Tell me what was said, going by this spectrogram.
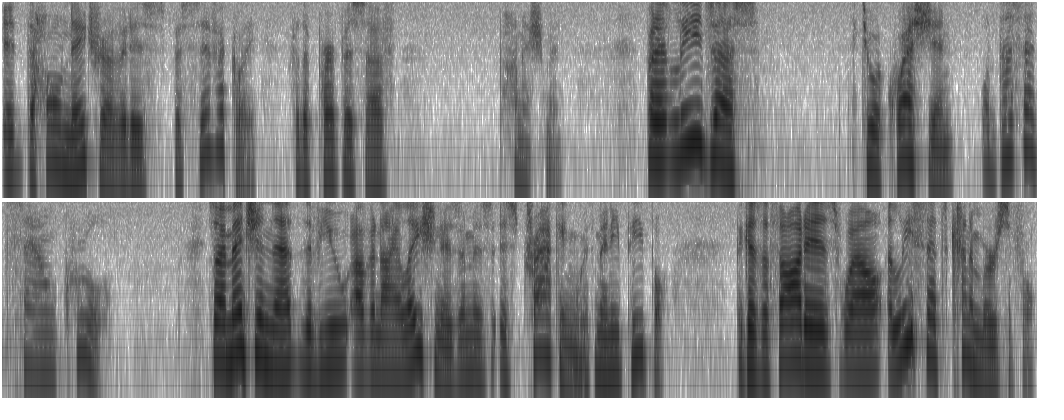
it, the whole nature of it is specifically for the purpose of punishment. But it leads us to a question well, does that sound cruel? So I mentioned that the view of annihilationism is, is tracking with many people because the thought is, well, at least that's kind of merciful.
